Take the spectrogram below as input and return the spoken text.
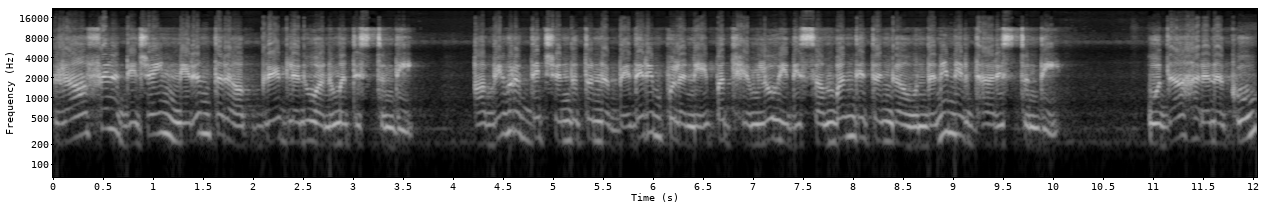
రాఫెల్ డిజైన్ నిరంతర అప్గ్రేడ్లను అనుమతిస్తుంది. అభివృద్ధి చెందుతున్న బెదిరింపుల నేపథ్యంలో ఇది సంబంధితంగా ఉందని నిర్ధారిస్తుంది. ఉదాహరణకు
